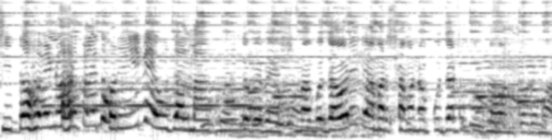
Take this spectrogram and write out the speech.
সিদ্ধ হবে নহর কলে ধরিবে উজাল মাগু। তবে বেশ মাগো যাও রে আমার সামান্য পূজাটুকু গ্রহণ করো মা।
